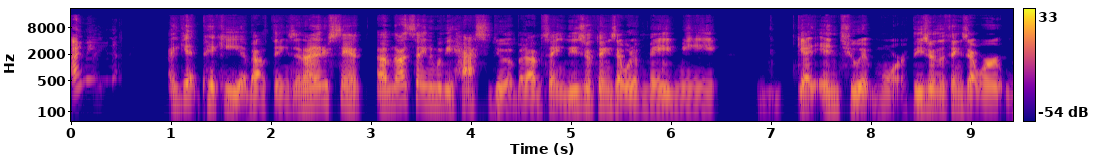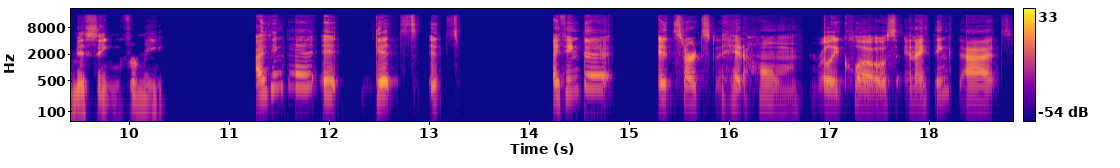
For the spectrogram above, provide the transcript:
I mean, I get picky about things, and I understand. I'm not saying the movie has to do it, but I'm saying these are things that would have made me get into it more. These are the things that were missing for me. I think that it gets it's. I think that it starts to hit home really close, and I think that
